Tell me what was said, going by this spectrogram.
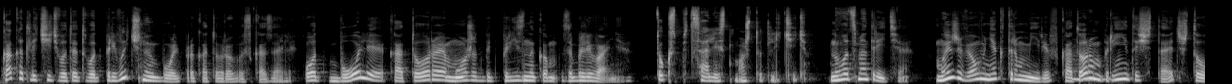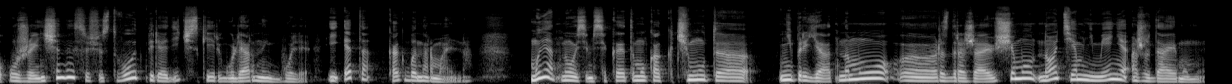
Как отличить вот эту вот привычную боль, про которую вы сказали, от боли, которая может быть признаком заболевания? Только специалист может отличить. Ну вот смотрите, мы живем в некотором мире, в котором mm-hmm. принято считать, что у женщины существуют периодические регулярные боли. И это как бы нормально. Мы относимся к этому как к чему-то неприятному, э, раздражающему, но тем не менее ожидаемому.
